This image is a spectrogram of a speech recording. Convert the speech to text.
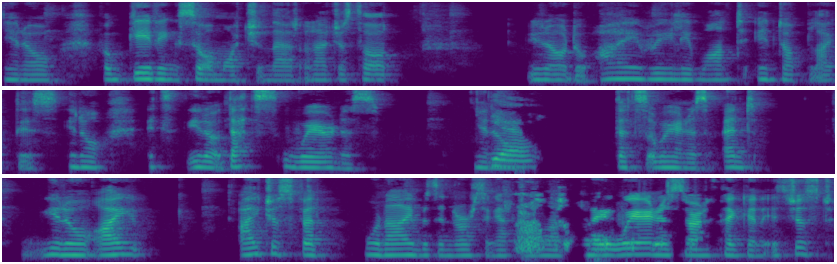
you know, from giving so much in that. And I just thought, you know, do I really want to end up like this? You know, it's, you know, that's awareness, you know, yeah. that's awareness. And, you know, I, I just felt when I was in nursing after my awareness started thinking, it's just,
